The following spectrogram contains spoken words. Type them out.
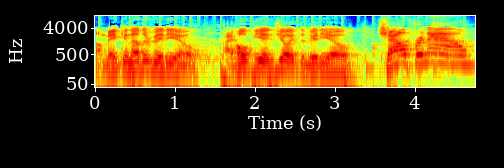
I'll make another video. I hope you enjoyed the video. Ciao for now!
